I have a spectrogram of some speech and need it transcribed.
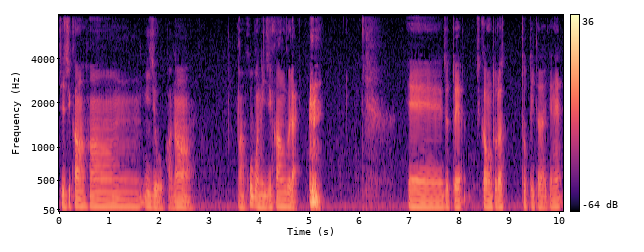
1時間半以上かな、まあ、ほぼ2時間ぐらい。えー、ずっと時間を取ら取っていただいてね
